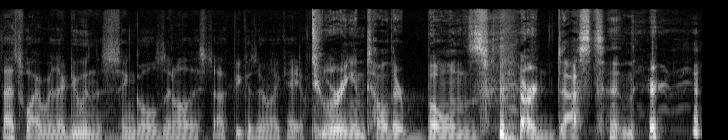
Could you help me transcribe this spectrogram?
That's why where they're doing the singles and all this stuff because they're like, hey, if we want- Touring until their bones are dust, and they're.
